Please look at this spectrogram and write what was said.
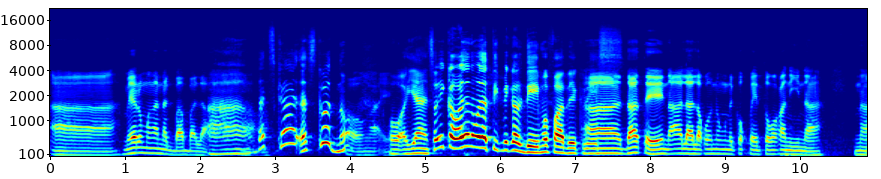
Ah, merong mga nagbabala. Ah, that's good. That's good, no? Oo nga eh. Oh, ayan. So ikaw, ano naman ang typical day mo, Father Chris? Ah, dati, naalala ko nung nagkukwento ko kanina na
